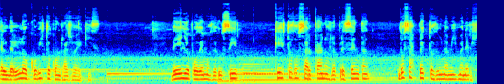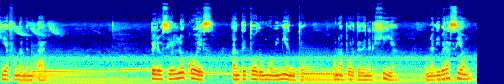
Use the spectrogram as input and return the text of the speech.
el del loco visto con rayo X. De ello podemos deducir que estos dos arcanos representan dos aspectos de una misma energía fundamental. Pero si el loco es, ante todo, un movimiento, un aporte de energía, una liberación,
